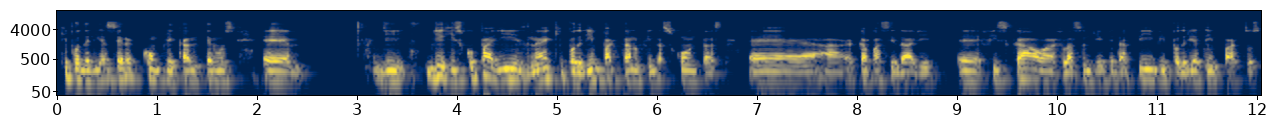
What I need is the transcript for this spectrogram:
que poderia ser complicado em termos é, de, de risco país, né, que poderia impactar, no fim das contas, é, a capacidade é, fiscal, a relação de dívida PIB, poderia ter impactos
